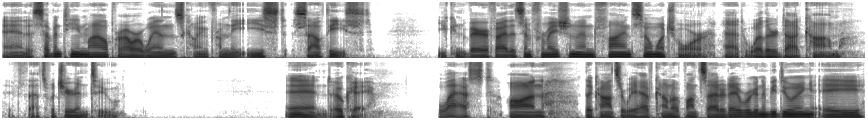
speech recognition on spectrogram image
and a 17 mile per hour winds coming from the east southeast. You can verify this information and find so much more at weather.com if that's what you're into. And okay, last on the concert we have coming up on Saturday, we're going to be doing a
